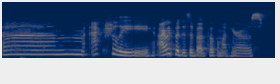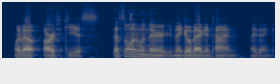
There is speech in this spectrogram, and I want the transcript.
Um, actually, I would put this above Pokemon Heroes. What about Arceus? That's the one when they're when they go back in time. I think.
